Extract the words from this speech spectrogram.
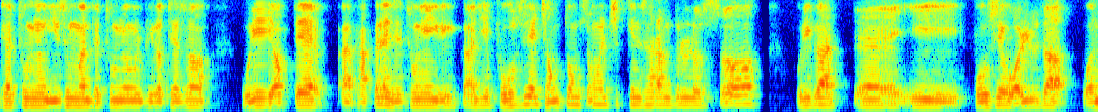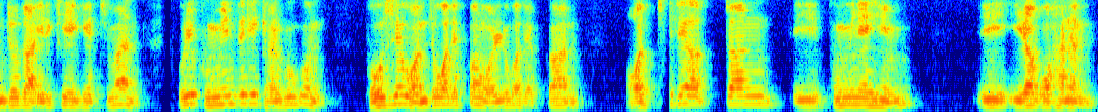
대통령, 이승만 대통령을 비롯해서 우리 역대 아, 박근혜 대통령이기까지 보수의 정통성을 지킨 사람들로서 우리가 에, 이 보수의 원류다, 원조다 이렇게 얘기했지만 우리 국민들이 결국은 보수의 원조가 됐건 원류가 됐건 어찌 되었던 이 국민의힘 이라고 하는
